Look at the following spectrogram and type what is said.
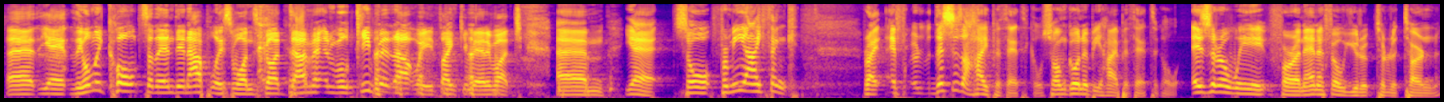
uh, yeah, the only Colts are the Indianapolis ones. God damn it, and we'll keep it that way. Thank you very much. Um, yeah, so for me, I think. Right, if this is a hypothetical, so I'm going to be hypothetical. Is there a way for an NFL Europe to return,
